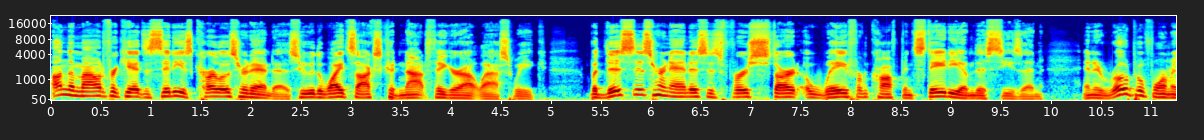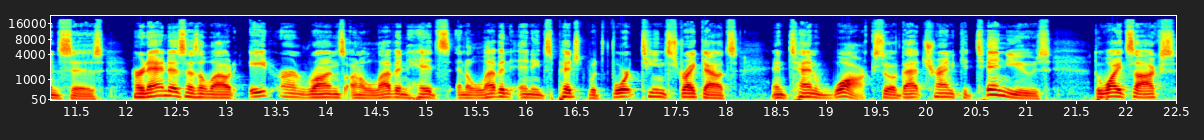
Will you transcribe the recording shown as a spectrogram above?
On the mound for Kansas City is Carlos Hernandez, who the White Sox could not figure out last week. But this is Hernandez's first start away from Kauffman Stadium this season, and in road performances, Hernandez has allowed 8 earned runs on 11 hits in 11 innings pitched with 14 strikeouts and 10 walks. So if that trend continues, the White Sox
